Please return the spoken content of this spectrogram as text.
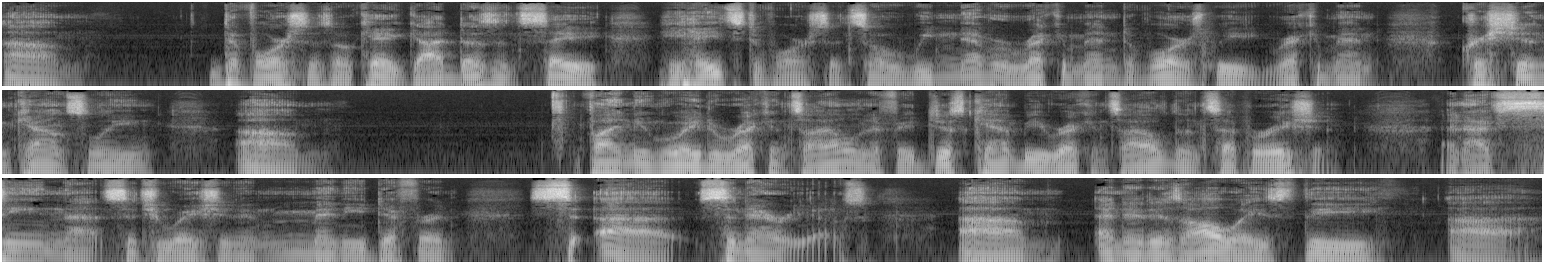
um, divorce is okay. God doesn't say He hates divorce, and so we never recommend divorce. We recommend Christian counseling, um, finding a way to reconcile, and if it just can't be reconciled, then separation. And I've seen that situation in many different uh, scenarios, um, and it is always the uh,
